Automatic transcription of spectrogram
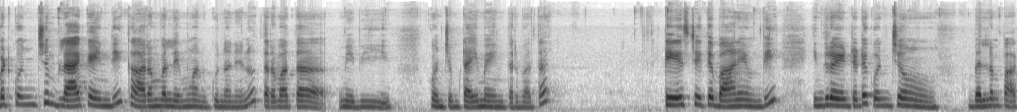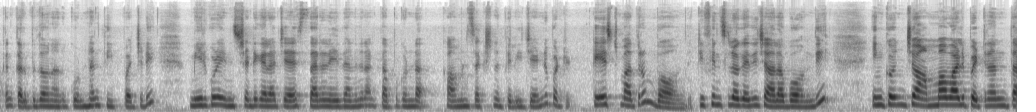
బట్ కొంచెం బ్లాక్ అయింది. కారం వల్ల ఏమో అనుకున్నా నేను. తర్వాత మేబీ కొంచెం టైం అయిన తర్వాత. టేస్ట్ అయితే బాగానే ఉంది. ఇందులో ఏంటంటే కొంచెం బెల్లం పాకం కలుపుదాం అనుకుంటున్నాను తీపి పచ్చడి. మీరు కూడా ఇన్స్టెంట్గా ఎలా చేస్తారా లేదా అనేది నాకు తప్పకుండా కామెంట్ సెక్షన్లో తెలియజేయండి. బట్ టేస్ట్ మాత్రం బాగుంది. టిఫిన్స్లోకి అయితే చాలా బాగుంది. ఇంకొంచెం అమ్మ వాళ్ళు పెట్టినంత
